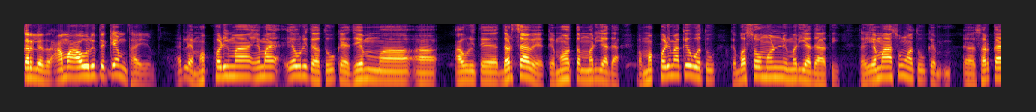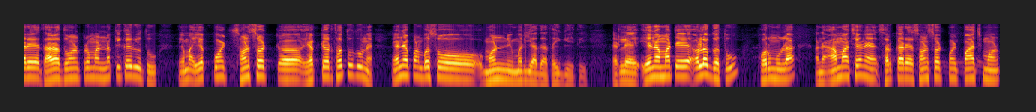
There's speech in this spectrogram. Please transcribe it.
કરી લેતા આમાં આવી રીતે કેમ થાય એમ? એટલે મગફળીમાં એમાં એવું રીતે હતું કે જેમ આવી રીતે દર્શાવે કે મહત્તમ મર્યાદા મગફળીમાં કેવું હતું કે બસો મણની મર્યાદા હતી. તો એમાં શું હતું કે સરકારે ધારાધોરણ પ્રમાણે નક્કી કર્યું હતું, એમાં એક પોઈન્ટ સડસઠ હેક્ટર થતું હતું ને, એને પણ બસો મણની મર્યાદા થઈ ગઈ હતી. એટલે એના માટે અલગ હતું ફોર્મ્યુલા અને આમાં છે ને સરકારે સડસઠ પોઈન્ટ પાંચ મણ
